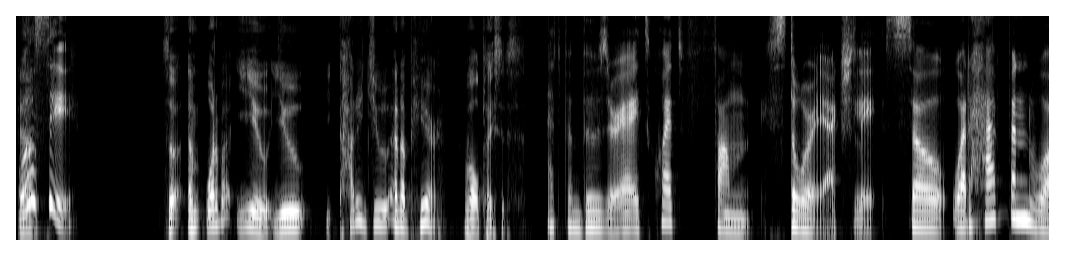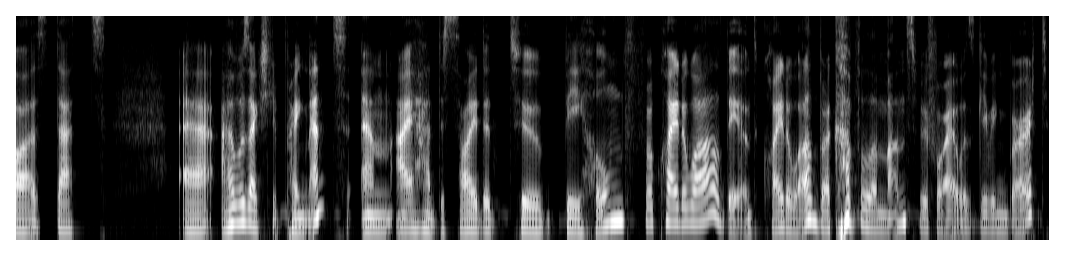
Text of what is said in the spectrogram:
Yeah. We'll see. So um, what about you? You how did you end up here of all places? at Bambuser. Yeah, it's quite fun story actually. So what happened was that uh, I was actually pregnant, and I had decided to be home for quite a while, be quite a while, but a couple of months before I was giving birth.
